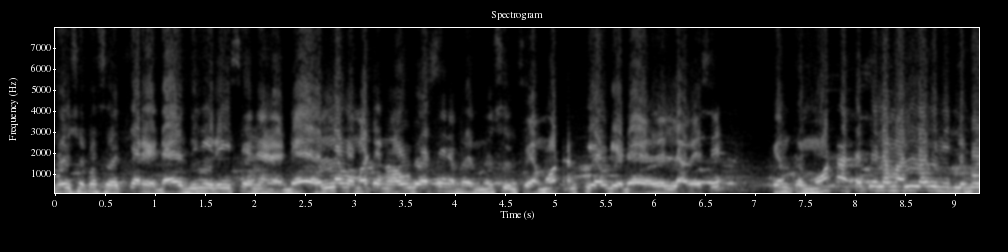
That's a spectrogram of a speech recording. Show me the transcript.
જોઈ શકો છો, અત્યારે ડાય બની રહી છે ને ડાય હલાવવા માટેનો આવડો છે ને ભાઈ, મશીન છે મોટરથી આવડી ડાય હલાવે છે. કેમ કે મોટા તપેલામાં હલાવીને એટલે બહુ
